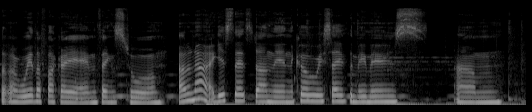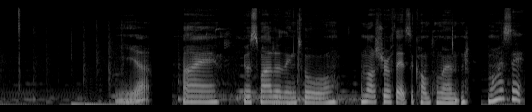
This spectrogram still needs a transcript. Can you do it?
don't know where the fuck I am. Thanks to I don't know. I guess that's done then. Cool. We saved the moo-moos. Um. Yeah. Hi. You're smarter than Torr. I'm not sure if that's a compliment. Why is that?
